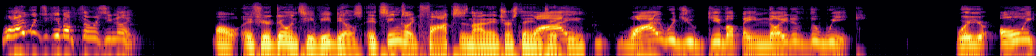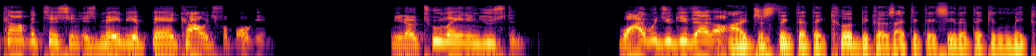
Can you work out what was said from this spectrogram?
Why would you give up Thursday night? Well, if you're doing TV deals, it seems like Fox is not interested in Why? taking. Why would you give up a night of the week where your only competition is maybe a bad college football game? You know, Tulane and Houston. Why would you give that up? I just think that they could because I think they see that they can make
